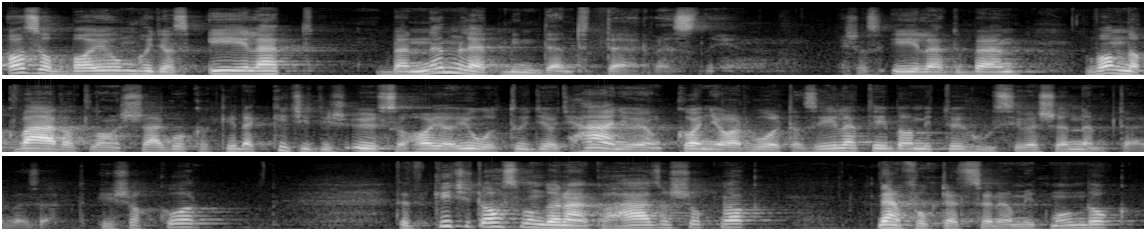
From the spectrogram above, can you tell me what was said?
az a bajom, hogy az életben nem lehet mindent tervezni. És az életben vannak váratlanságok, akinek kicsit is ősz a haja, jól tudja, hogy hány olyan kanyar volt az életében, amit ő 20 évesen nem tervezett. És akkor? Tehát kicsit azt mondanánk a házasoknak, nem fog tetszeni, amit mondok,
